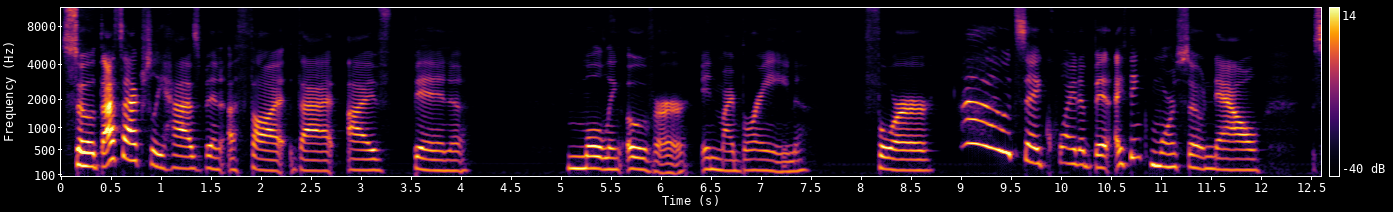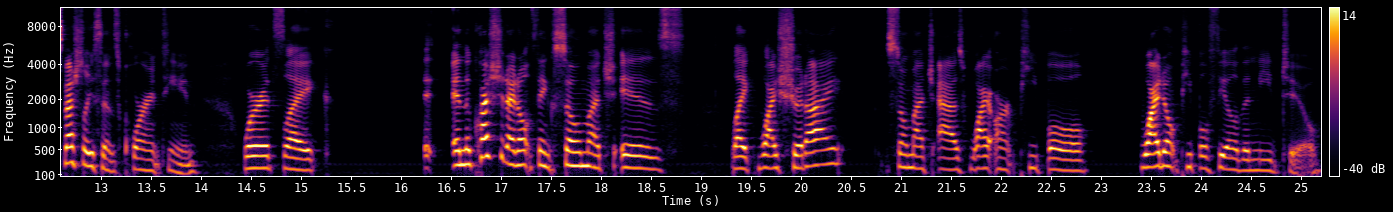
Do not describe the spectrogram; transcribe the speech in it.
So that's actually has been a thought that I've been mulling over in my brain for I would say quite a bit. I think more so now, especially since quarantine, where it's like and the question I don't think so much is like why should I so much as why aren't people why don't people feel the need to?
